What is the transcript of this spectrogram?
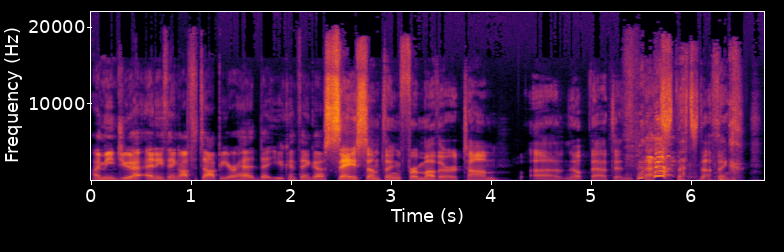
I mean, do you have anything off the top of your head that you can think of? Say something for mother, Tom. Uh, nope, that didn't. That's that's nothing.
